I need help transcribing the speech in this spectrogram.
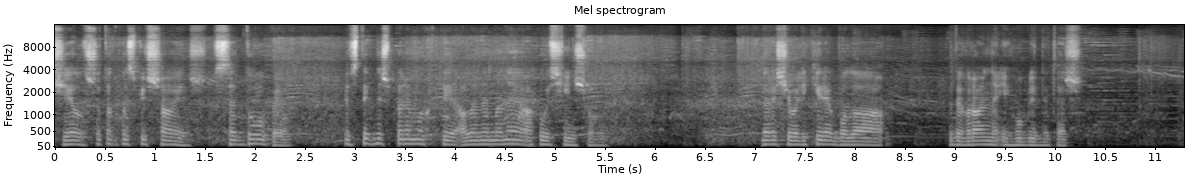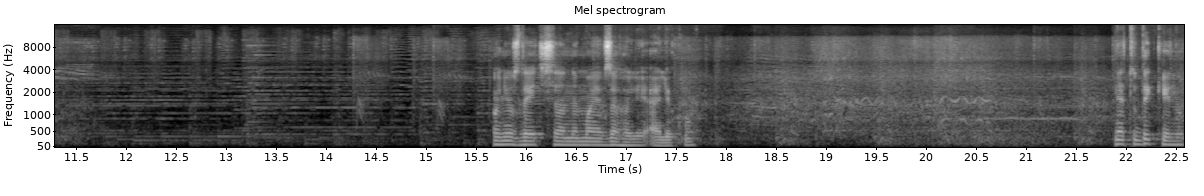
Чел, що так поспішаєш? Все добре. Ти встигнеш перемогти, але не мене, а когось іншого. До речі, Валькірія була шедевральна і гобліни теж. У нього, здається, немає взагалі еліку. Не туди кинув.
